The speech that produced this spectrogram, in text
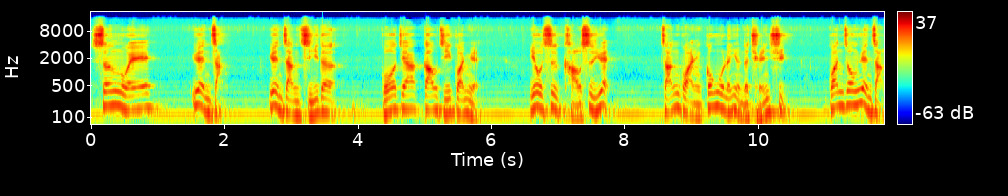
身为院长、院长级的国家高级官员，又是考试院掌管公务人员的权序，关中院长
